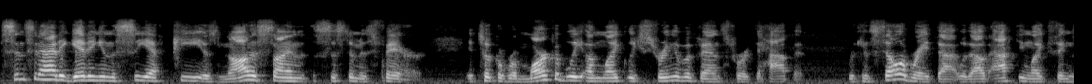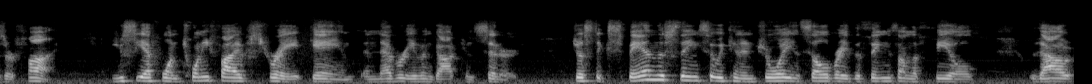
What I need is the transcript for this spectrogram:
Cincinnati getting in the CFP is not a sign that the system is fair. It took a remarkably unlikely string of events for it to happen. We can celebrate that without acting like things are fine. UCF won 25 straight games and never even got considered. Just expand this thing so we can enjoy and celebrate the things on the field without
